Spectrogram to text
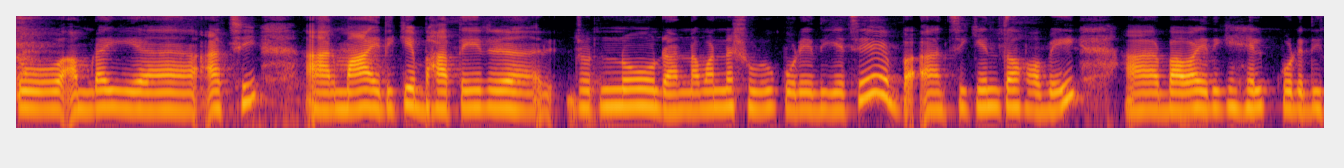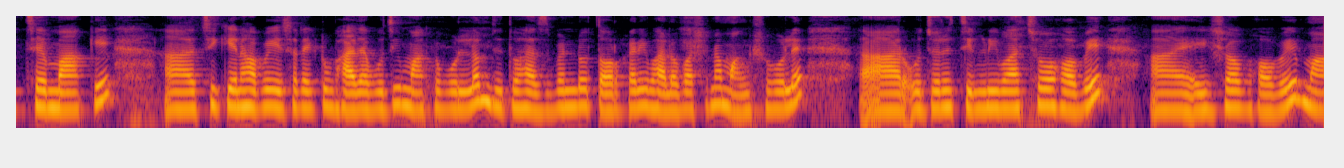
তো আমরাই আছি। আর মা এদিকে ভাতের জন্য রান্নাবান্না শুরু করে দিয়েছে। চিকেন তো হবেই। আর বাবা এদিকে হেল্প করে দিচ্ছে মাকে। চিকেন হবে, এছাড়া একটু ভাজাভুজি। মাকে বললাম যেহেতু হাজব্যান্ডও তরকারি ভালোবাসে না মাংস হলে? আর ওর জন্য চিংড়ি মাছও হবে এইসব হবে। মা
